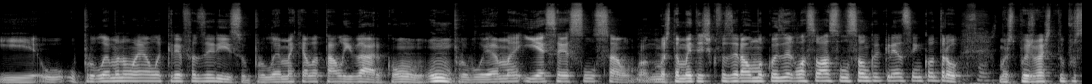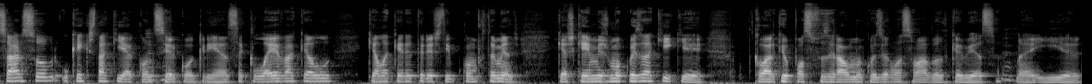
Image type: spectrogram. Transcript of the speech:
E o, o problema não é ela querer fazer isso, o problema é que ela está a lidar com um problema e essa é a solução. Pronto, mas também tens que fazer alguma coisa em relação à solução que a criança encontrou. Certo. Mas depois vais-te debruçar sobre o que é que está aqui a acontecer com a criança que leva àquele que ela queira ter este tipo de comportamentos. Que acho que é a mesma coisa aqui, que é Claro que eu posso fazer alguma coisa em relação à dor de cabeça, né? e uh,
